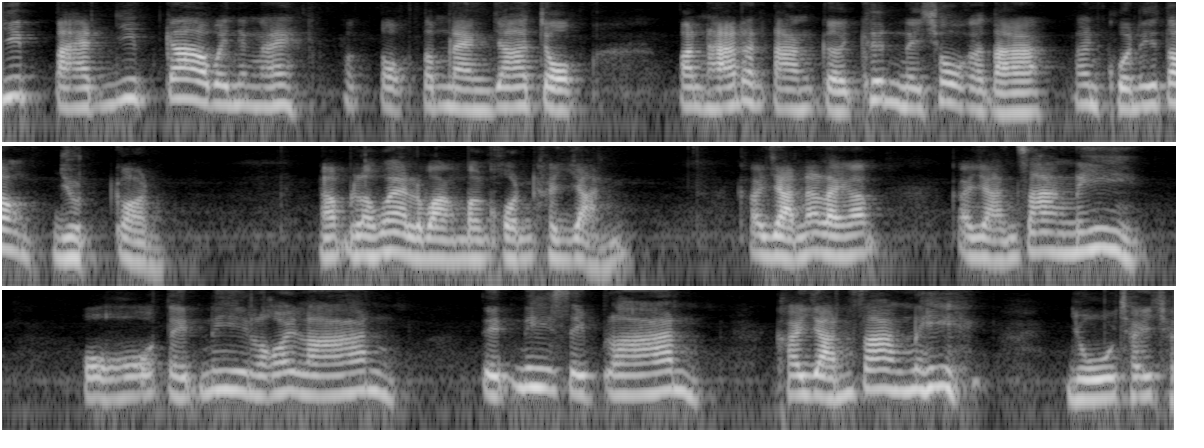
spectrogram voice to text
ยี่แปดยี่เก้าเป็นยังไง ตกตำแหน่งยาจก ปัญหาต่างๆ เกิดขึ้นในโชคชะตานั่นควรที่ต้องหยุดก่อนนะครับระแวดระวังบางคนขยัน ขยันอะไรครับ ขยันสร้างหนี้ โอ้โหติดหนี้ร้อยล้าน ติดหนี้สิบล้าน ขยันสร้างหนี้อยู่เฉ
